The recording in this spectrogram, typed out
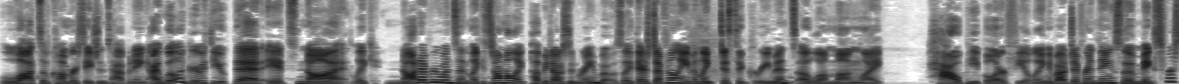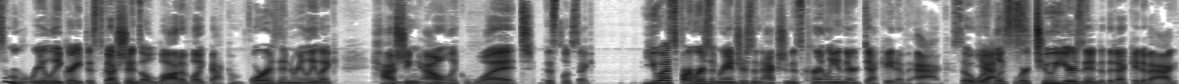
Lots of conversations happening. I will agree with you that it's not like, not everyone's in, like, it's not all like puppy dogs and rainbows. Like, there's definitely even like disagreements among like, how people are feeling about different things. So it makes for some really great discussions, a lot of like back and forth and really like hashing out like what this looks like. U.S. Farmers and Ranchers in Action is currently in their decade of ag. So we're Yes. look, we're two years into the decade of ag.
